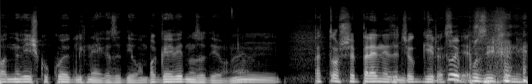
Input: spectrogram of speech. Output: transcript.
pa ne veš, kako je glih njega zadeval, ampak ga je vedno zadeval. ne. Pa to še prednje začel Giro. To je pozicioning.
